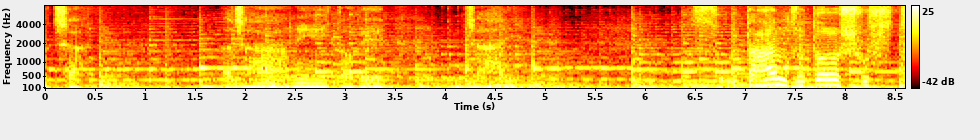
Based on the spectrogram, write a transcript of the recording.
আচ্ছা আচ্ছা আমি তবে যাই। সুলতান দ্রুত সুস্থ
